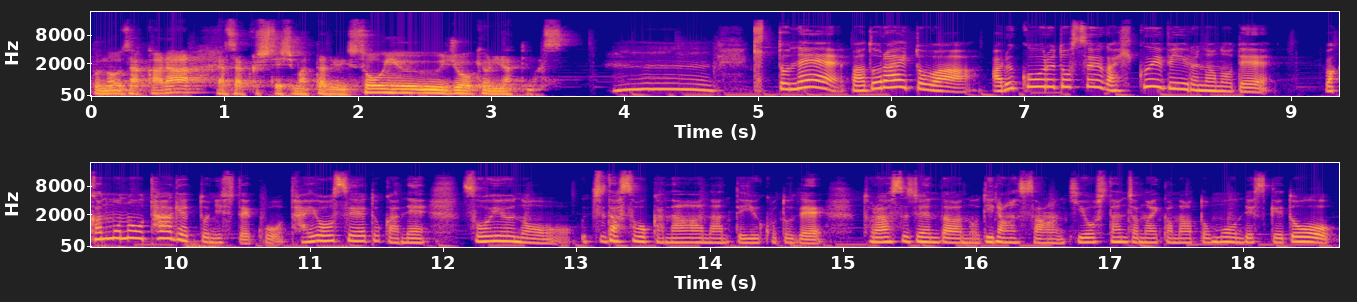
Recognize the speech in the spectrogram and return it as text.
プの座から脱落してしまったという、そういう状況になっています。うんきっとね、バドライトはアルコール度数が低いビールなので、若者をターゲットにしてこう多様性とかね、そういうのを打ち出そうかななんていうことで、トランスジェンダーのディランさん起用したんじゃないかなと思うんですけど、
